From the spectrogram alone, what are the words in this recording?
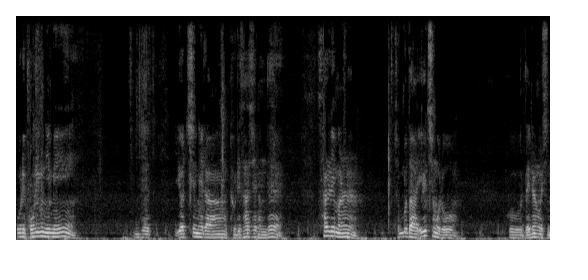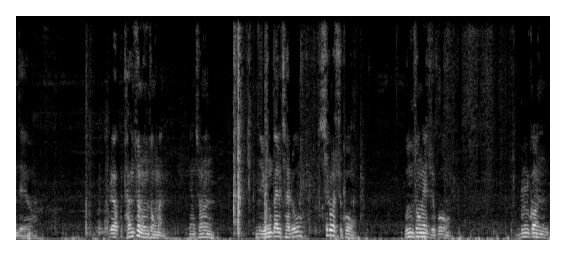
우리 고객님이 이제 여친이랑 둘이 사시는데, 살림을 전부 다 1층으로 그 내려놓으신대요. 그래갖고 단순 운송만. 그냥 저는 이제 용달차로 실어주고, 운송해주고, 물건,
